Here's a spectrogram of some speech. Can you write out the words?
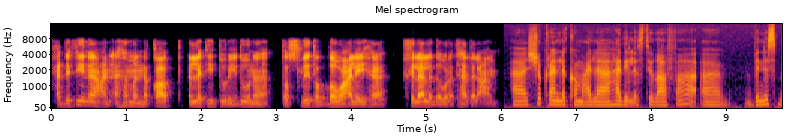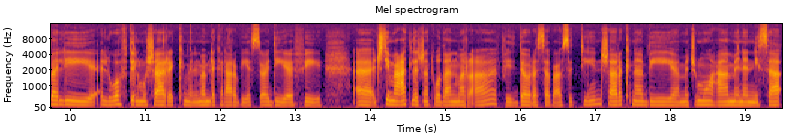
حدثينا عن أهم النقاط التي تريدون تسليط الضوء عليها خلال دورة هذا العام. آه شكرا لكم على هذه الاستضافة. آه بالنسبة للوفد المشارك من المملكة العربية السعودية في آه اجتماعات لجنة وضع المرأة في الدورة 67 شاركنا بمجموعة من النساء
